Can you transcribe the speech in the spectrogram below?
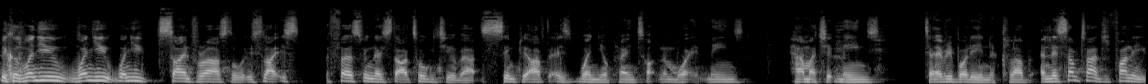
because when you when you when you sign for Arsenal, it's like it's the first thing they start talking to you about simply after is when you're playing Tottenham, what it means, how much it means to everybody in the club. And then sometimes funny,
